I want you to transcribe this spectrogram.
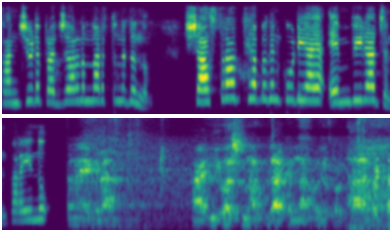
സഞ്ചിയുടെ പ്രചാരണം നടത്തുന്നതെന്നും ശാസ്ത്രാധ്യാപകൻ കൂടിയായ എം വി രാജൻ പറയുന്നു. മേഖല ഈ വർഷം നടപ്പിലാക്കുന്ന ഒരു പ്രധാനപ്പെട്ട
